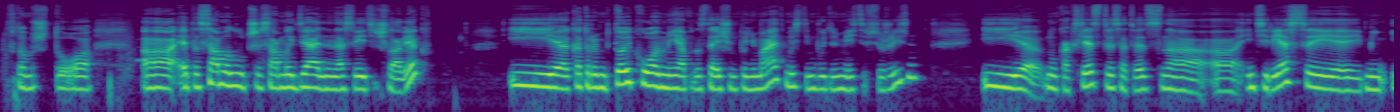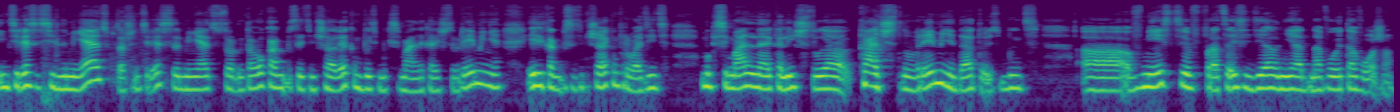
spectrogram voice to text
в том, что а, это самый лучший, самый идеальный на свете человек, и которым только он меня по-настоящему понимает, мы с ним будем вместе всю жизнь. И, ну, как следствие, соответственно, а, интересы, интересы сильно меняются, потому что интересы меняются в сторону того, как бы с этим человеком быть максимальное количество времени, или как бы с этим человеком проводить максимальное количество качественного времени, да, то есть быть э, вместе в процессе делания одного и того же.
